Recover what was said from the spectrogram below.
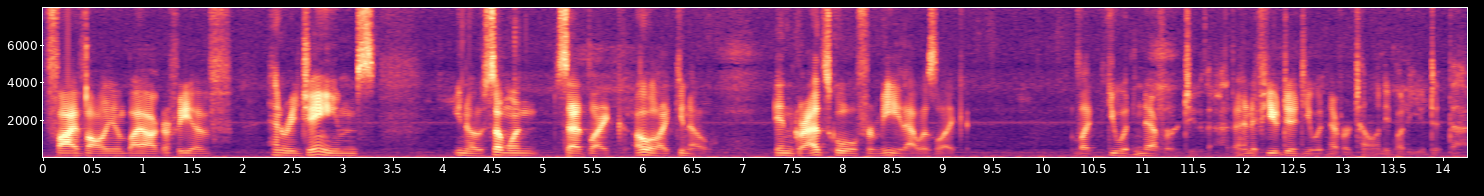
five-volume biography of Henry James, you know, someone said like, "Oh, like you know, in grad school for me that was like like you would never do that and if you did you would never tell anybody you did that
